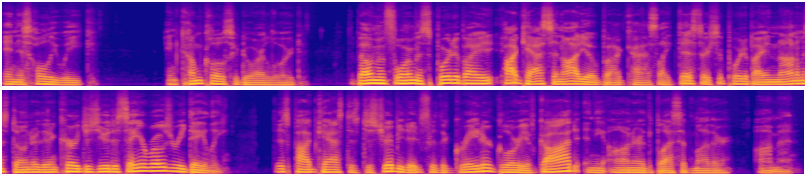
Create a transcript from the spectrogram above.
in this Holy Week and come closer to our Lord. The Bellarmine Forum is supported by podcasts and audio broadcasts like this. They're supported by an anonymous donor that encourages you to say your rosary daily. This podcast is distributed for the greater glory of God and the honor of the Blessed Mother. Amen.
